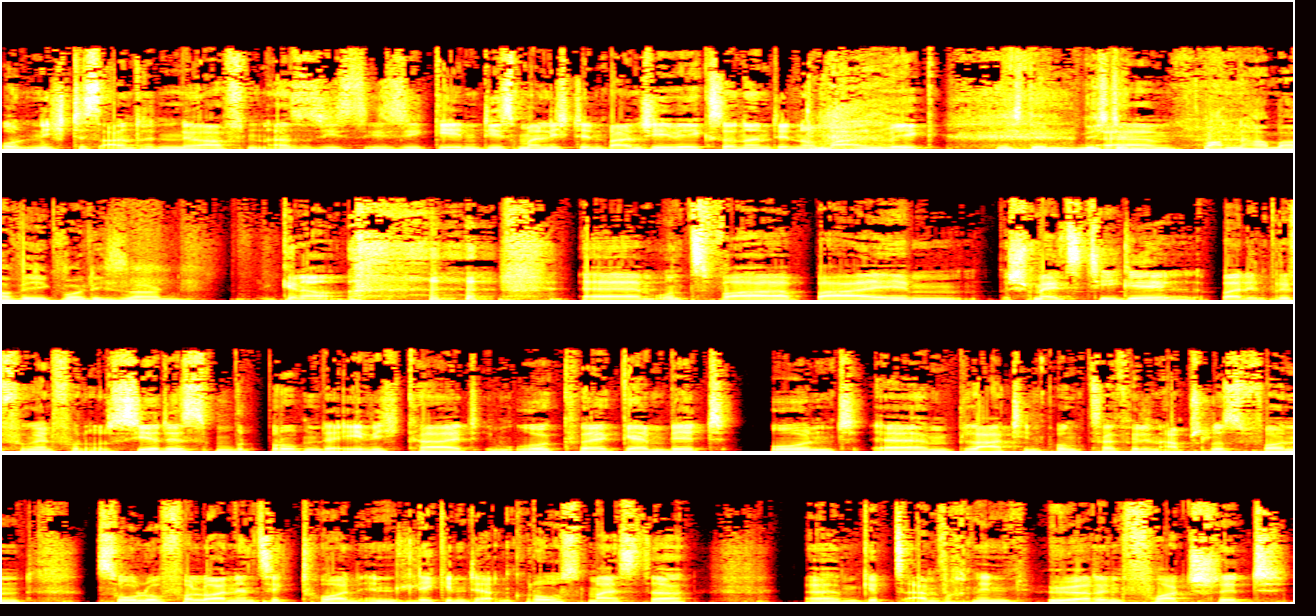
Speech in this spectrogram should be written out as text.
und nicht das andere nerven. Also sie, sie, sie gehen diesmal nicht den Bungee-Weg, sondern den normalen Weg. nicht den, nicht den ähm, Bannhammer-Weg, wollte ich sagen. Genau. ähm, und zwar beim Schmelztiegel, bei den Prüfungen von Osiris, Mutproben der Ewigkeit, im Urquell Gambit und ähm, Platin-Punktzahl für den Abschluss von solo verlorenen Sektoren in legendärem Großmeister ähm, gibt es einfach einen höheren Fortschritt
